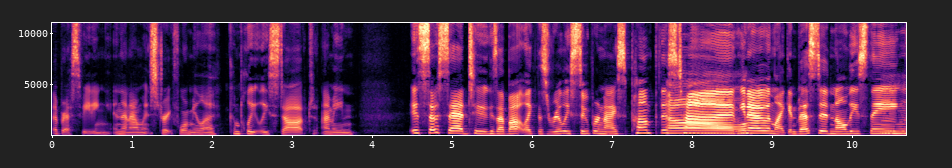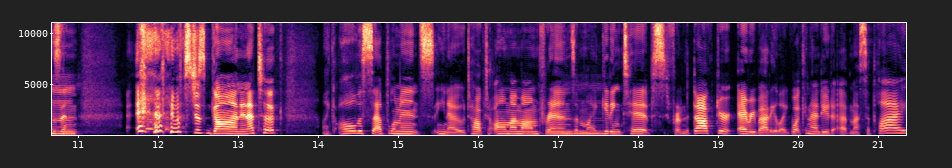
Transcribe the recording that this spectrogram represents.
of breastfeeding, and then I went straight formula, completely stopped. I mean, it's so sad too because I bought like this really super nice pump this time, you know, and like invested in all these things, mm-hmm. and it was just gone. And I took like all the supplements, you know, talked to all my mom friends. I'm like mm. getting tips from the doctor, everybody. Like, what can I do to up my supply?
